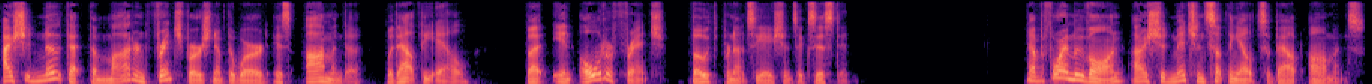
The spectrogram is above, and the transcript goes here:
I should note that the modern French version of the word is amande without the L, but in older French, both pronunciations existed. Now, before I move on, I should mention something else about almonds.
